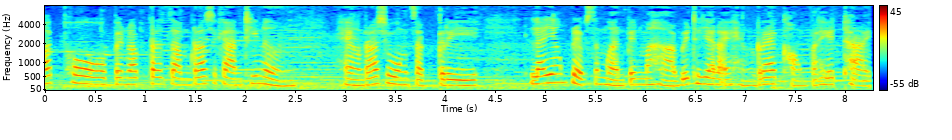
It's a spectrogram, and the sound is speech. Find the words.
วัดโพเป็นวัดประจำราชการที่หนึ่งแห่งราชวงศ์จักรี และยังเปรียบเสมือนเป็นมหาวิทยาลัยแห่งแรกของประเทศไทย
